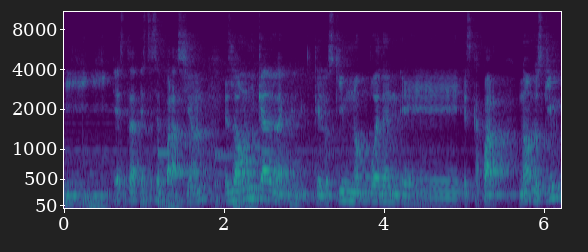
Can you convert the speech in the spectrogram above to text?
y, esta, esta, separación es la única de la que, los Kim no pueden eh, escapar, ¿no? Los Kim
